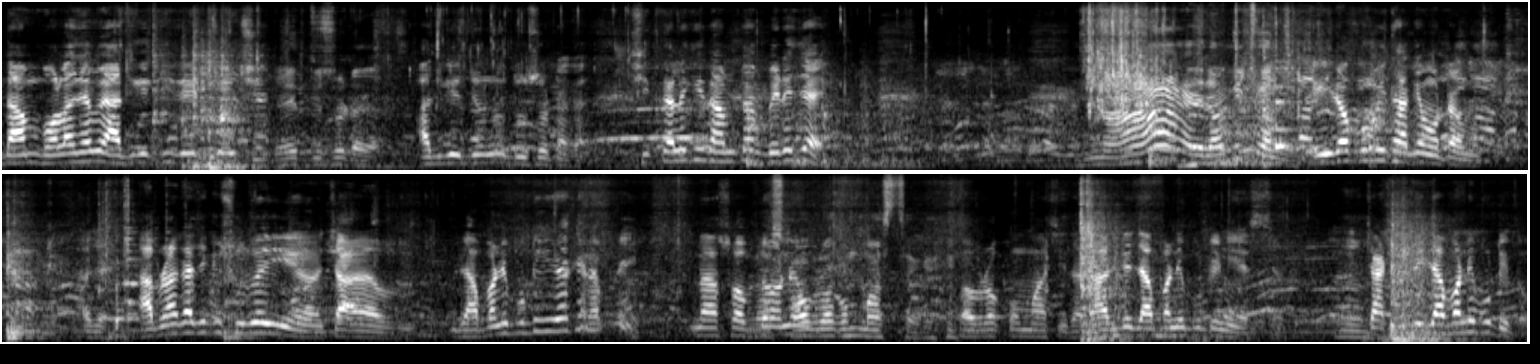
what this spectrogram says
দাম বলা যাবে? আজকে কি রেট চলছে? দুশো টাকা। আজকের জন্য দুশো টাকা। শীতকালে কি দামটা বেড়ে যায়? না এরকমই চলে। এই রকমই থাকে মোটামুটি। আচ্ছা আপনার কাছে কি শুধু এই চা- জাপানি পুঁটি রাখেন আপনি? না সব ধরনের সব রকম মাছ থাকে। সব রকম মাছই থাকে। আজকে জাপানি পুঁটি নিয়ে এসছেন। চারটেতে জাপানি পুঁটি তো?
